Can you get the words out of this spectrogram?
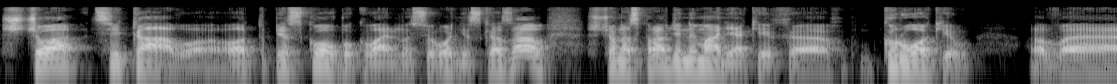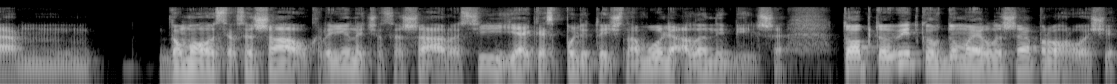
Що цікаво, от Пєсков буквально сьогодні сказав, що насправді немає ніяких е, кроків в домовленостях США України чи США Росії є якась політична воля, але не більше. Тобто Вітков думає лише про гроші.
